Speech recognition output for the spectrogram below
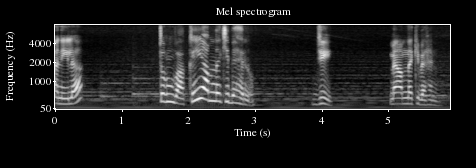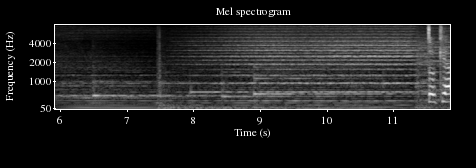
अनीला तुम वाकई आमना की बहन हो? जी मैं आमना की बहन हूँ। तो क्या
